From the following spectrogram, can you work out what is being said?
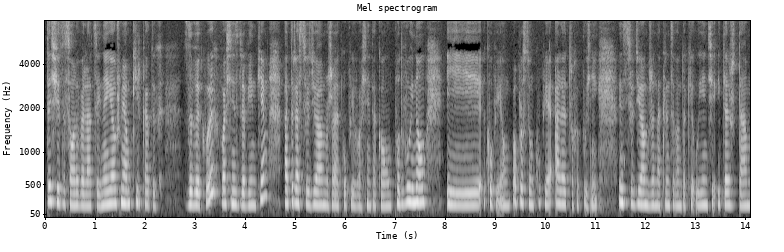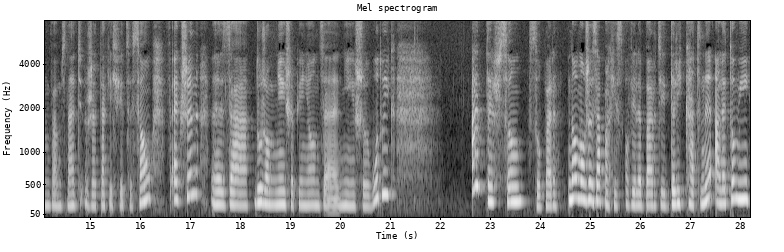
te świece są rewelacyjne. Ja już miałam kilka tych zwykłych, właśnie z drewienkiem, a teraz stwierdziłam, że kupię właśnie taką podwójną i kupię ją, po prostu ją kupię, ale trochę później. Więc stwierdziłam, że nakręcę Wam takie ujęcie i też dam Wam znać, że takie świece są w Action y, za dużo mniejsze pieniądze niż Woodwick a też są super. No może zapach jest o wiele bardziej delikatny, ale to mi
